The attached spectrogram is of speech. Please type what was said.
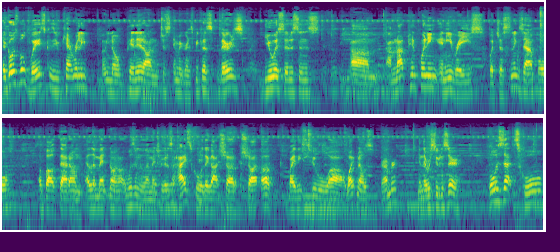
It goes both ways because you can't really, you know, pin it on just immigrants because there's U.S. citizens. Um, I'm not pinpointing any race, but just an example about that um element. No, no, it wasn't elementary. It was a high school that got shot shot up by these two uh, white males. Remember? And there were students there. What was that school?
